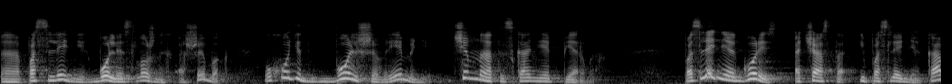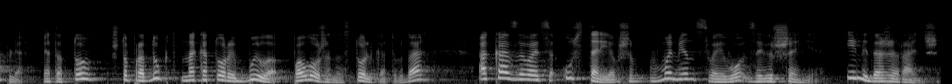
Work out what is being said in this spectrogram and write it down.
э, последних более сложных ошибок уходит больше времени, чем на отыскание первых. Последняя горесть, а часто и последняя капля, это то, что продукт, на который было положено столько труда, оказывается устаревшим в момент своего завершения или даже раньше.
